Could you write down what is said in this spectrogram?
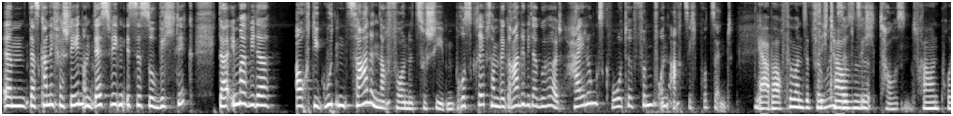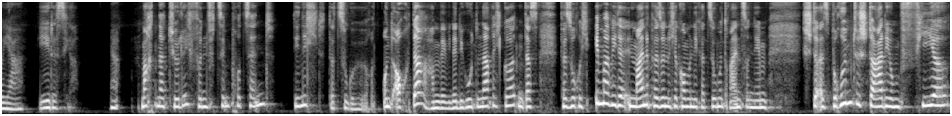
Ähm, das kann ich verstehen und deswegen ist es so wichtig, da immer wieder auch die guten Zahlen nach vorne zu schieben. Brustkrebs haben wir gerade wieder gehört. Heilungsquote 85 Prozent. Ja, aber auch 75.000 75.000 Frauen pro Jahr. jedes Jahr. Ja. Macht natürlich 15 Prozent, die nicht dazugehören. Und auch da haben wir wieder die gute Nachricht gehört. Und das versuche ich immer wieder in meine persönliche Kommunikation mit reinzunehmen. Das berühmte Stadium 4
